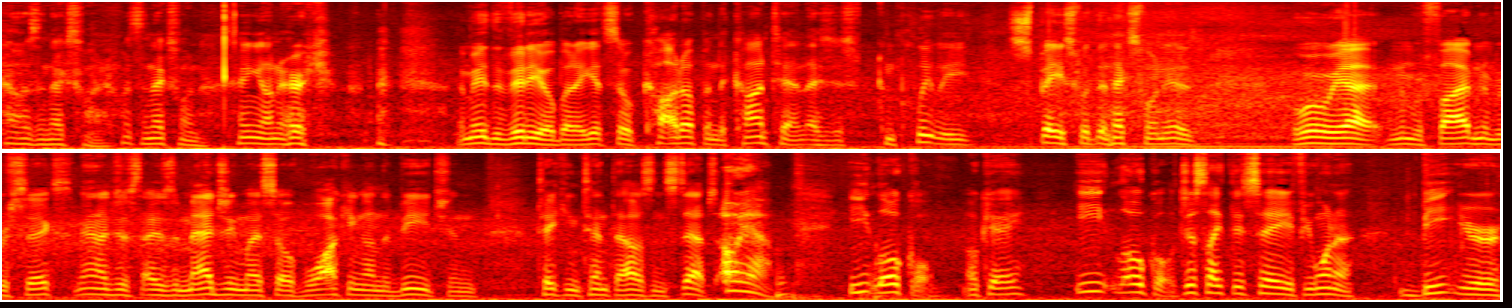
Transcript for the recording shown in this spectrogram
that was the next one. What's the next one? Hang on, Eric. I made the video, but I get so caught up in the content, I just completely space what the next one is. Where are we at? Number five, number six? Man, I just, I was imagining myself walking on the beach and taking 10,000 steps. Oh, yeah, eat local, okay? eat local. Just like they say, if you want to beat your,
